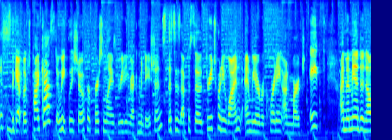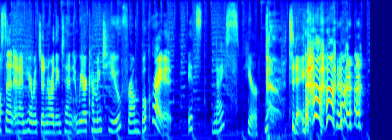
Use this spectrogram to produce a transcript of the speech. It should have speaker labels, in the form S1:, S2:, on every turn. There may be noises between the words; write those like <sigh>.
S1: This is the Get Booked podcast, a weekly show for personalized reading recommendations. This is episode 321, and we are recording on March 8th. I'm Amanda Nelson, and I'm here with Jen Northington, and we are coming to you from Book Riot. It's nice here <laughs> today. <laughs> <laughs>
